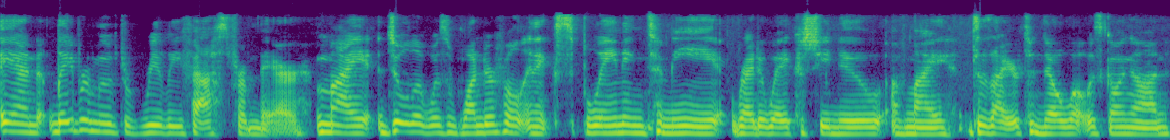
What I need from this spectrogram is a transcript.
And labor moved really fast from there. My doula was wonderful in explaining to me right away, because she knew of my desire to know what was going on,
